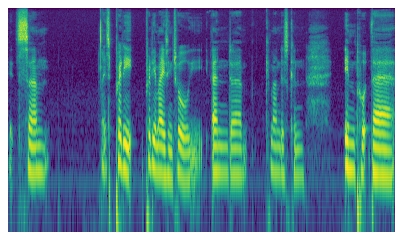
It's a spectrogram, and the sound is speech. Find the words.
it's um it's pretty pretty amazing tool, and um, commanders can input their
